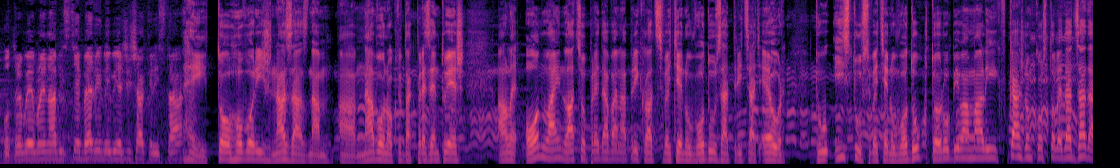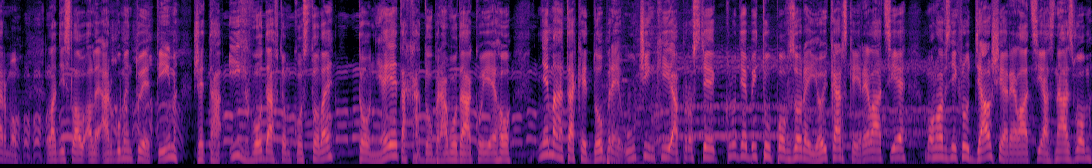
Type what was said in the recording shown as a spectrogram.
Potrebujem len, aby ste verili v Ježiša Krista. Hej, to hovoríš na záznam a navonok to tak prezentuješ, ale online Laco predáva napríklad svetenú vodu za 30 eur. Tú istú svetenú vodu, ktorú by vám mali v každom kostole dať zadarmo. Ladislav ale argumentuje tým, že tá ich voda v tom kostole to nie je taká dobrá voda ako jeho, nemá také dobré účinky a proste kľudne by tu po vzore jojkárskej relácie mohla vzniknúť ďalšia relácia s názvom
